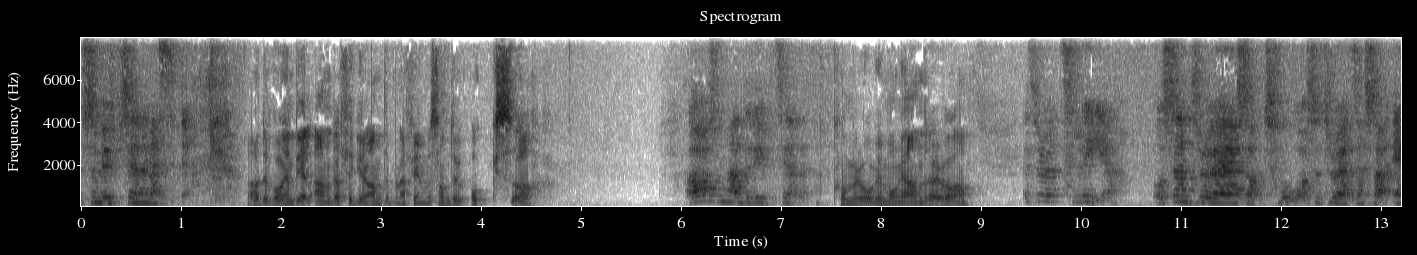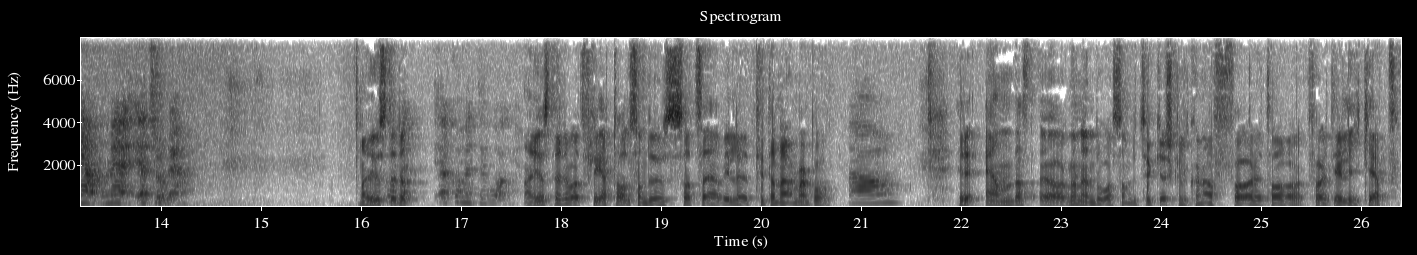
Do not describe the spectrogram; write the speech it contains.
som utseendemässigt ja. Ja, det var en del andra figuranter på den här filmen som du också Ja, som hade det utseendet. kommer ihåg hur många andra det var. Jag tror det var tre. Och sen tror jag jag sa två. Så tror jag att jag sa en. Men jag tror det. Ja, just det. det Jag kommer inte ihåg. ja, just det. Det var ett flertal som du så att säga ville titta närmare på. Ja. Är det endast ögonen då som du tycker skulle kunna företa, förete likhet?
